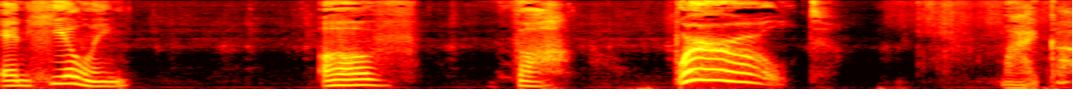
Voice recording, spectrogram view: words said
and healing of the world. My God.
